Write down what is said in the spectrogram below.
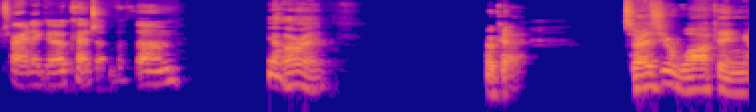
try to go catch up with them." yeah, all right. Okay. So as you're walking,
